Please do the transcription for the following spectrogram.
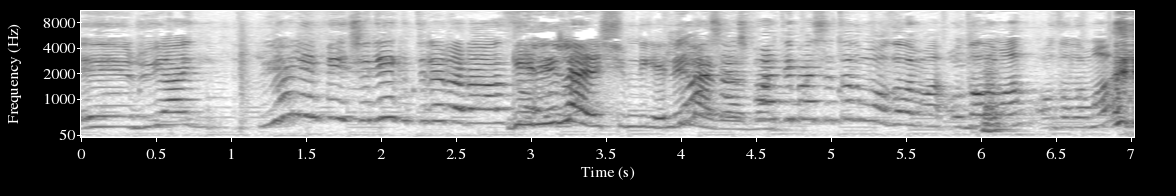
Ee, Rüya, Rüya ile Efe içeriye gittiler Aras. Gelirler şimdi gelirler. Yavaş yavaş partiyi başlatalım mı o zaman? O zaman, o zaman.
